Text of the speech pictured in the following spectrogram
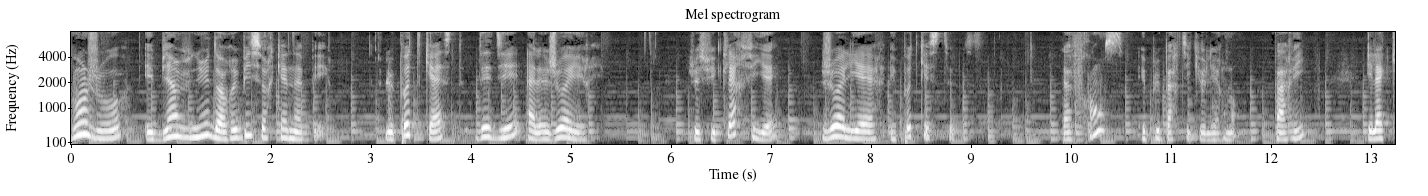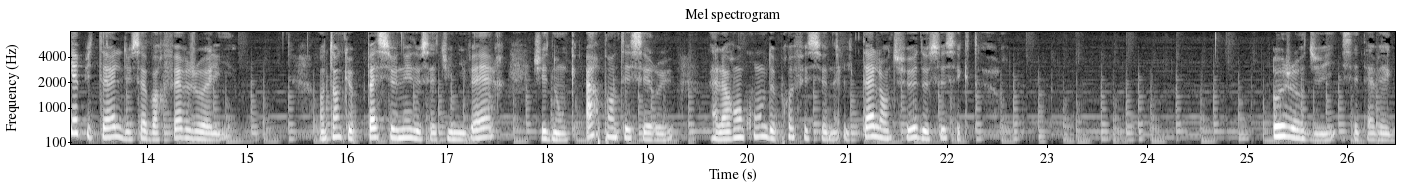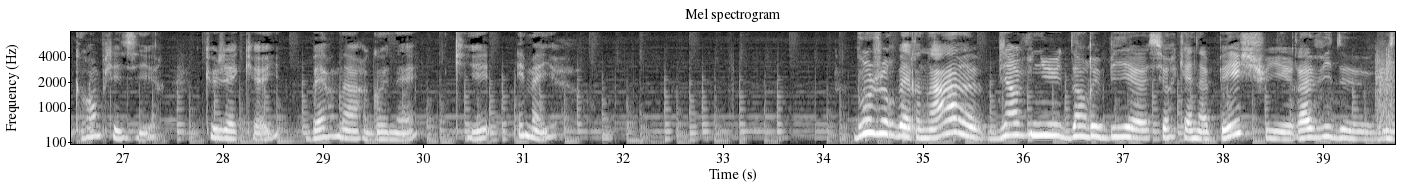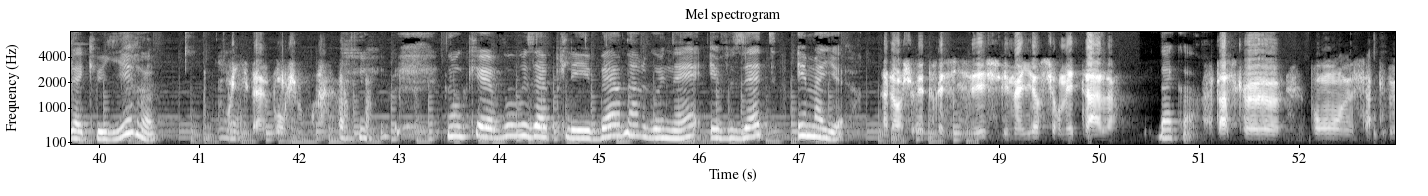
Bonjour et bienvenue dans Rubis sur Canapé, le podcast dédié à la joaillerie. Je suis Claire Fillet, joaillière et podcasteuse. La France, et plus particulièrement Paris, est la capitale du savoir-faire joaillier. En tant que passionnée de cet univers, j'ai donc arpenté ces rues à la rencontre de professionnels talentueux de ce secteur. Aujourd'hui, c'est avec grand plaisir que j'accueille Bernard Gonnet, qui est émailleur. Bonjour Bernard, bienvenue dans Ruby euh, sur Canapé. Je suis ravie de vous accueillir. Oui, ben bonjour. Donc, euh, vous vous appelez Bernard Gonnet et vous êtes émailleur. Alors, je vais préciser, je suis émailleur sur métal. D'accord. Parce que, bon, ça peut,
